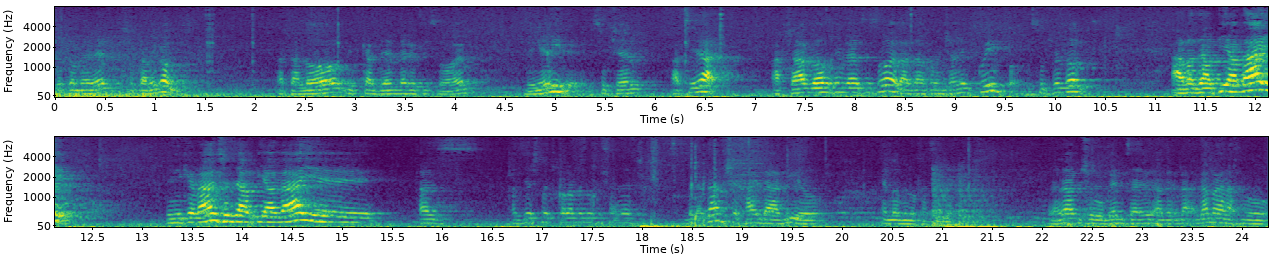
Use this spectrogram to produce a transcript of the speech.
זאת אומרת שאתה בגולדוס. אתה לא מתקדם לארץ ישראל, זה ירידה, זה סוג של עצירה. עכשיו לא הולכים לארץ ישראל, אז אנחנו נשארים תקועים פה, זה סוג של גולדוס. אבל זה על פי הוואי. ומכיוון שזה על פי הוואי, אז אז יש לו את כל המנוחה של הנפש. בן אדם שחי באוויר, אין לו מנוחה של הנפש. אדם שהוא באמצע, למה אנחנו,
